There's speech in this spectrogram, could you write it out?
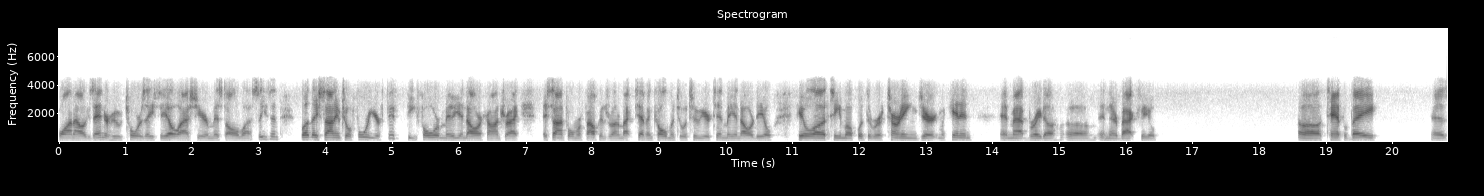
Kwon Alexander, who tore his ACL last year and missed all of last season, but they signed him to a four year, $54 million contract. They signed former Falcons running back Tevin Coleman to a two year, $10 million deal. He'll uh, team up with the returning Jerick McKinnon and Matt Breida uh, in their backfield. Uh, Tampa Bay has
